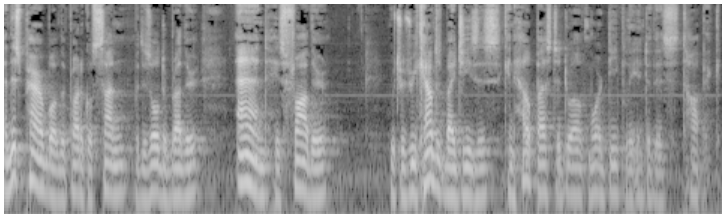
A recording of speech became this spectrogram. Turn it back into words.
And this parable of the prodigal son with his older brother and his father which was recounted by Jesus, can help us to delve more deeply into this topic.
